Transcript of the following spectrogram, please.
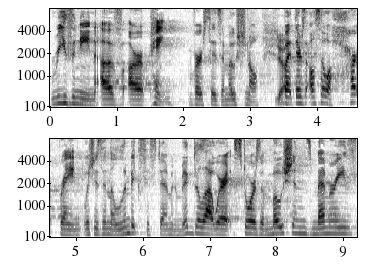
reasoning of our pain versus emotional. Yeah. But there's also a heart brain, which is in the limbic system and amygdala, where it stores emotions, memories,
